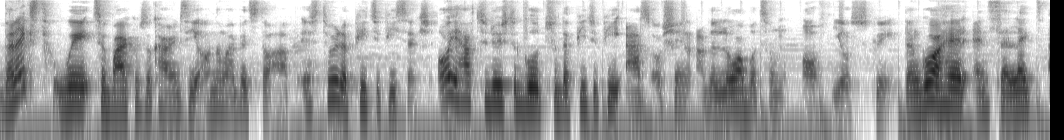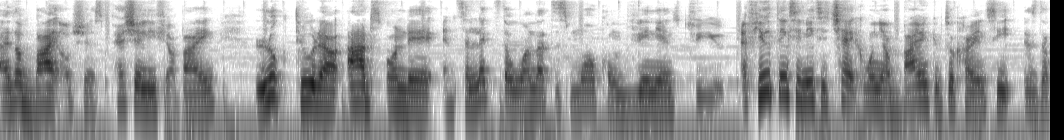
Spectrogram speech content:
The next way to buy cryptocurrency under my MyBitStore app is through the P2P section. All you have to do is to go to the P2P ads option at the lower bottom of your screen. Then go ahead and select either buy option, especially if you're buying, look through the ads on there and select the one that is more convenient to you. A few things you need to check when you're buying cryptocurrency is the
